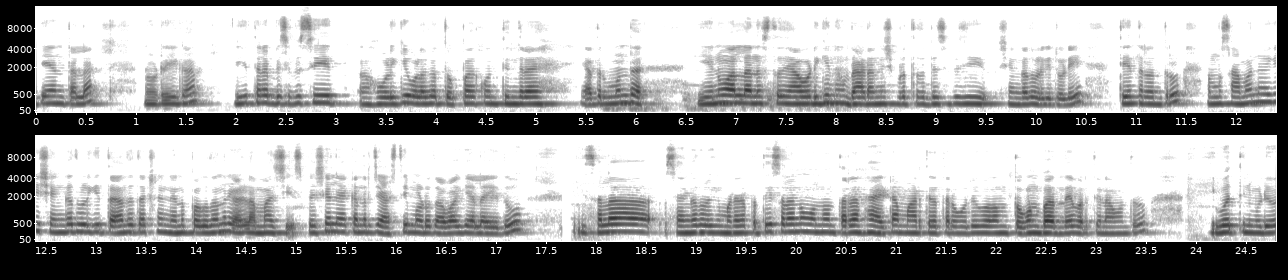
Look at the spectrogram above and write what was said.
ಇದೇ ಅಂತಲ್ಲ. ನೋಡಿರಿ ಈಗ ಈ ಥರ ಬಿಸಿ ಬಿಸಿ ಹೋಳ್ಗೆ ಒಳಗೆ ತುಪ್ಪ ಹಾಕೊಂಡು ತಿಂದರೆ ಅದ್ರ ಮುಂದೆ ಏನೂ ಅಲ್ಲ ಅನ್ನಿಸ್ತದೆ. ಯಾವ ಅಡುಗೆನೂ ಬೇಡ ಅನ್ನಿಸ್ಬಿಡ್ತದೆ. ಬಿಸಿ ಬಿಸಿ ಶೇಂಗಾದ ಹೋಳ್ಗೆ ಜೋಡಿ ತಿಂದ್ರಂತೂ ನಮ್ಗೆ ಸಾಮಾನ್ಯವಾಗಿ ಶೇಂಗಾದ ಹೋಳ್ಗೆ ತ ಅಂದ ತಕ್ಷಣ ನೆನಪಾಗೋದಂದ್ರೆ ಎಳ್ಳು ಅಮಾಸಿ ಸ್ಪೆಷಲ್ ಯಾಕಂದ್ರೆ ಜಾಸ್ತಿ ಮಾಡೋದು ಅವಾಗೆಲ್ಲ ಇದು. ಈ ಸಲ ಶೇಂಗಾದ ಹೋಳ್ಗೆ ಮಾಡ್ಯಾರ. ಪ್ರತಿ ಸಲನೂ ಒಂದೊಂದು ಥರನೇ ಐಟಮ್ ಮಾಡ್ತಿರ್ತಾರೆ. ಊರಿಗೆ ಹೋದೊಮ್ಮೆ ತೊಗೊಂಡು ಬಂದೇ ಬರ್ತೀವಿ ನಾವಂತೂ ಇವತ್ತಿನ ವಿಡಿಯೋ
